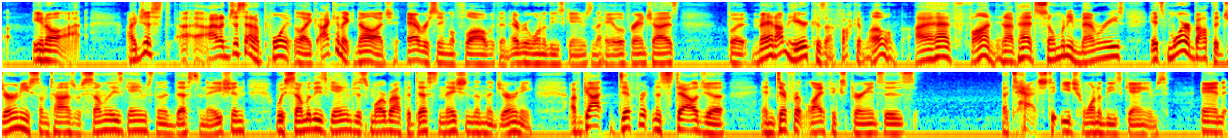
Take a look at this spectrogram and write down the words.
uh, you know, I, I just I, I just at a point like I can acknowledge every single flaw within every one of these games in the Halo franchise. But man, I'm here because I fucking love them. I have fun and I've had so many memories. It's more about the journey sometimes with some of these games than the destination. With some of these games, it's more about the destination than the journey. I've got different nostalgia and different life experiences attached to each one of these games. And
